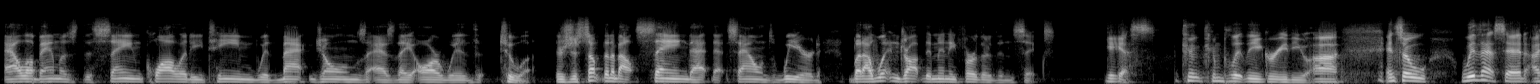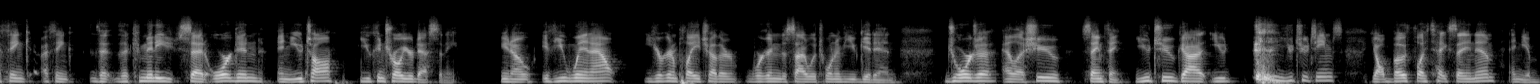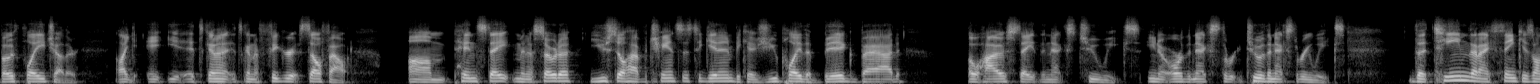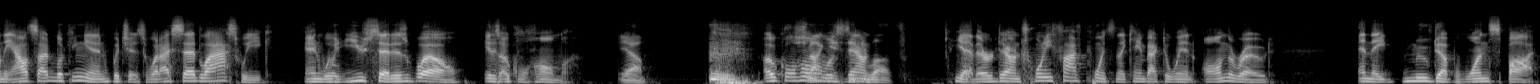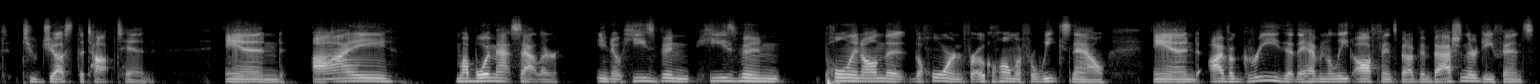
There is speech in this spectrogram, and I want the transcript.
Alabama's the same quality team with Mac Jones as they are with Tua. There's just something about saying that that sounds weird, but I wouldn't drop them any further than six. Yes, C- completely agree with you. Uh, and so, with that said, I think I think that the committee said Oregon and Utah, you control your destiny. You know, if you win out, you're going to play each other. We're going to decide which one of you get in. Georgia, LSU, same thing. You two got you you two teams, y'all both play Texas A&M, and you both play each other. Like it, it's gonna it's gonna figure itself out. Um, Penn State, Minnesota, you still have chances to get in because you play the big bad Ohio State the next two weeks, you know, or the next three two of the next three weeks. The team that I think is on the outside looking in, which is what I said last week, and what you said as well, is Oklahoma. Yeah. Oklahoma was down. Love. Yeah, they were down 25 points and they came back to win on the road and they moved up one spot to just the top 10. And I my boy Matt Sattler, you know, he's been he's been pulling on the the horn for Oklahoma for weeks now and I've agreed that they have an elite offense, but I've been bashing their defense.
